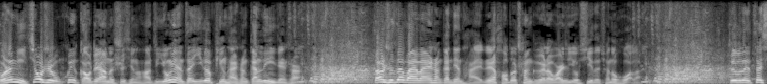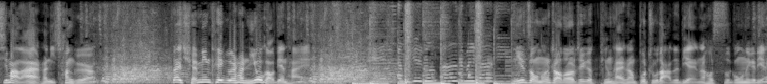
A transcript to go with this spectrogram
我说你就是会搞这样的事情哈，就永远在一个平台上干另一件事儿。当时在 YY 上干电台，人好多唱歌的、玩游戏的全都火了，对不对？在喜马拉雅上你唱歌，在全民 K 歌上你又搞电台，你总能找到这个平台上不主打的点，然后死攻那个点。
